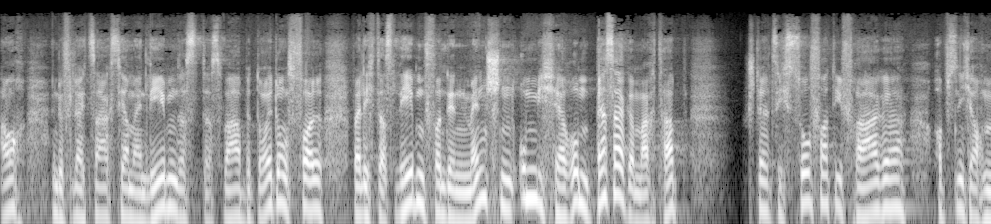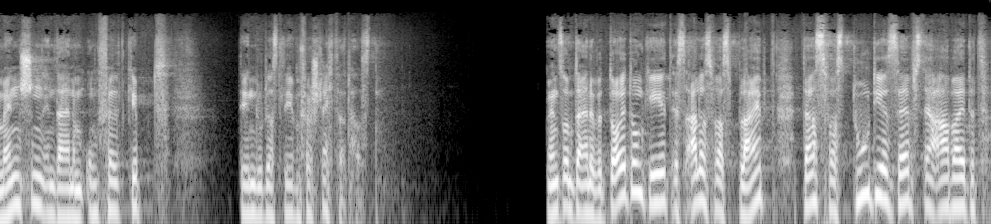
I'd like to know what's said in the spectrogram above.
Auch wenn du vielleicht sagst, ja, mein Leben, das, das war bedeutungsvoll, weil ich das Leben von den Menschen um mich herum besser gemacht habe, stellt sich sofort die Frage, ob es nicht auch Menschen in deinem Umfeld gibt, denen du das Leben verschlechtert hast. Wenn es um deine Bedeutung geht, ist alles, was bleibt, das, was du dir selbst erarbeitet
